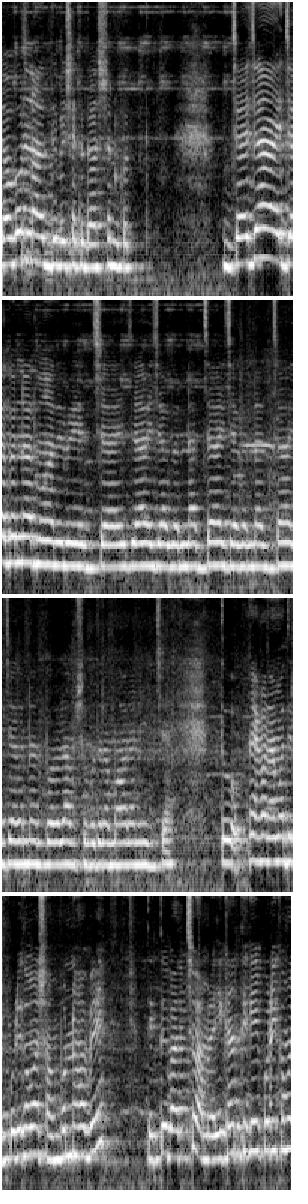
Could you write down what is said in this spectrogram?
জগন্নাথ দেবের সাথে দর্শন করতে। জয় জয় জগন্নাথ মহাদেবের, জয় জয় জগন্নাথ জয় জগন্নাথ জয় জগন্নাথ বলরাম সুভদ্রা মহারানীর জয়। তো এখন আমাদের পরিক্রমা সম্পূর্ণ হবে। দেখতে পাচ্ছ, আমরা এখান থেকেই পরিক্রমা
